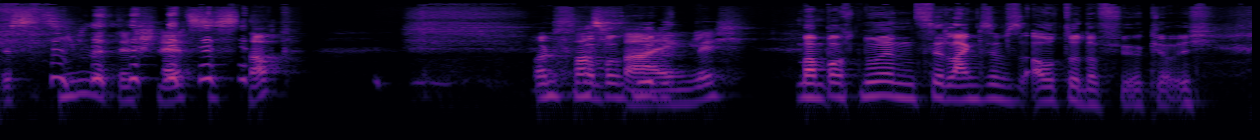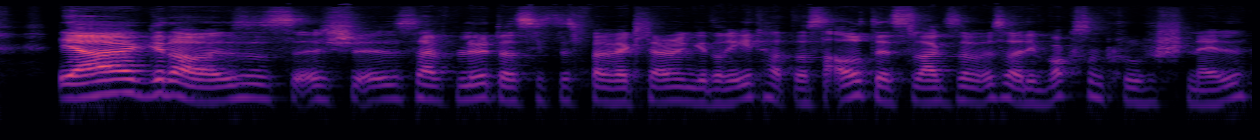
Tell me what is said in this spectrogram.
das Team mit dem schnellsten Stop. Unfassbar nur, eigentlich. Man braucht nur ein sehr langsames Auto dafür, glaube ich. Ja, genau. Es ist, es ist halt blöd, dass sich das bei McLaren gedreht hat. Das Auto jetzt langsam ist, aber die Boxencrew schnell.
